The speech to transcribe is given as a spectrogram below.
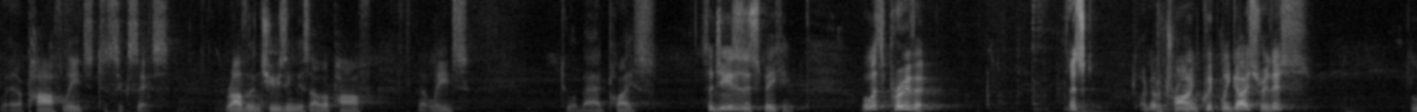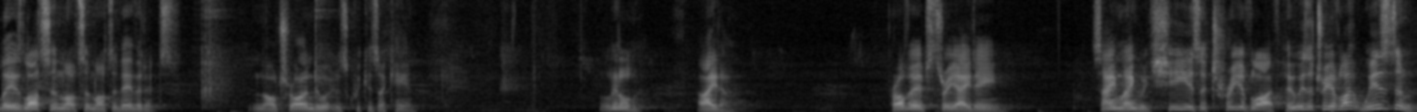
where a path leads to success rather than choosing this other path that leads to a bad place. So Jesus is speaking. Well, let's prove it. Let's, I've got to try and quickly go through this. There's lots and lots and lots of evidence. And I'll try and do it as quick as I can. A little later. Proverbs 3:18. Same language. She is a tree of life. Who is a tree of life? Wisdom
